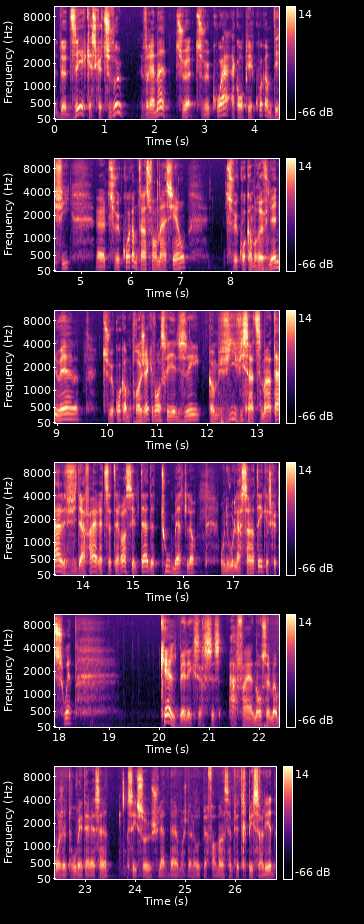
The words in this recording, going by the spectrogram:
de dire qu'est-ce que tu veux. Vraiment, tu veux, quoi? Accomplir quoi comme défi? Euh, tu veux quoi comme transformation? Tu veux quoi comme revenu annuel? Tu veux quoi comme projet qui vont se réaliser? Comme vie, vie sentimentale, vie d'affaires, etc. C'est le temps de tout mettre là. Au niveau de la santé, qu'est-ce que tu souhaites? Quel bel exercice à faire. Non seulement moi je le trouve intéressant, c'est sûr, je suis là-dedans, moi je dans la haute performance, ça me fait triper solide.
